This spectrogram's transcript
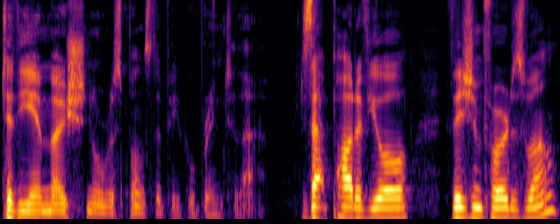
to the emotional response that people bring to that. Is that part of your vision for it as well?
